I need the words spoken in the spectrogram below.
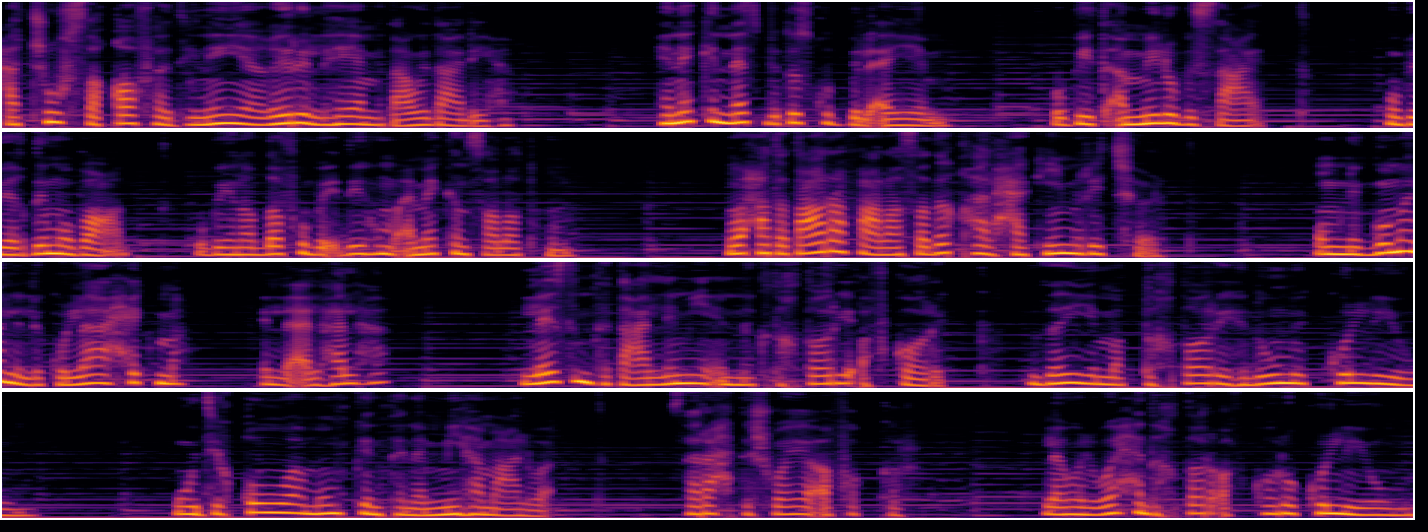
هتشوف ثقافة دينية غير اللي هي متعودة عليها. هناك الناس بتسكت بالأيام وبيتأملوا بالساعات وبيخدموا بعض وبينظفوا بإيديهم أماكن صلاتهم. وهتتعرف على صديقها الحكيم ريتشارد. ومن الجمل اللي كلها حكمة اللي قالها لها لازم تتعلمي إنك تختاري أفكارك زي ما بتختاري هدومك كل يوم. ودي قوة ممكن تنميها مع الوقت. سرحت شوية أفكر. لو الواحد اختار أفكاره كل يوم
